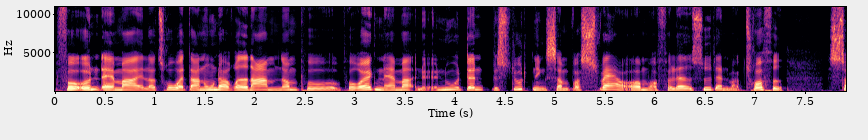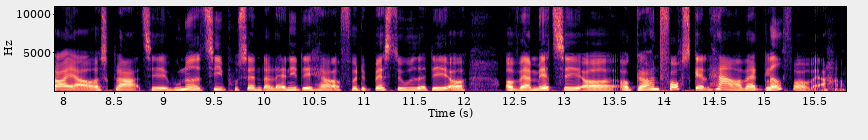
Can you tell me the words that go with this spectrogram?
få ondt af mig, eller tro, at der er nogen, der har vredet armen om på, på ryggen af mig. Nu er den beslutning, som var svær om at forlade Syddanmark truffet, så er jeg også klar til 110 procent at lande i det her og få det bedste ud af det, og, og være med til at, at gøre en forskel her, og være glad for at være her.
